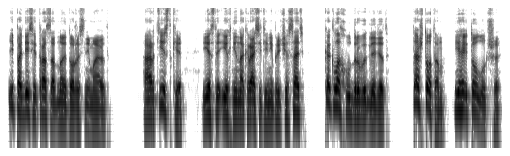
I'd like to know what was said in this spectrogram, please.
и по десять раз одно и то же снимают. А артистки, если их не накрасить и не причесать, как лохудры выглядят. Да что там, я и то лучше.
